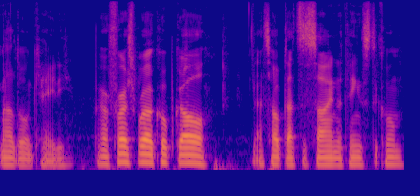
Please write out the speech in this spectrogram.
Well done, Katie. Her first World Cup goal. Let's hope that's a sign of things to come.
